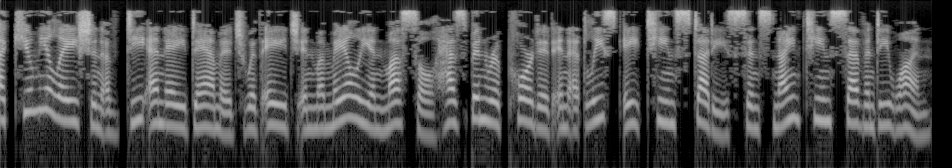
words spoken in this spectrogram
Accumulation of DNA damage with age in mammalian muscle has been reported in at least 18 studies since 1971.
